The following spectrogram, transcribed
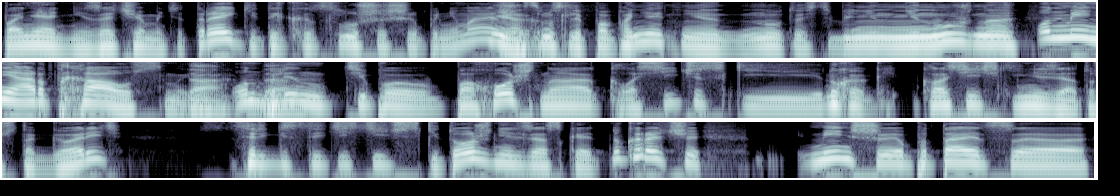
понятнее, зачем эти треки, ты их слушаешь и понимаешь. Нет, их. в смысле, попонятнее, ну, то есть тебе не, не нужно... Он менее артхаусный. Да, он, да. блин, типа, похож на классический, ну как, классический нельзя тоже так говорить. Среднестатистический тоже нельзя сказать. Ну, короче, меньше пытается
